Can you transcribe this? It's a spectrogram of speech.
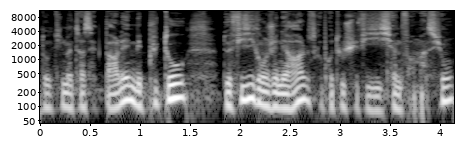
dont il m'intéressait de parler, mais plutôt de physique en général, parce qu'après tout, je suis physicien de formation,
